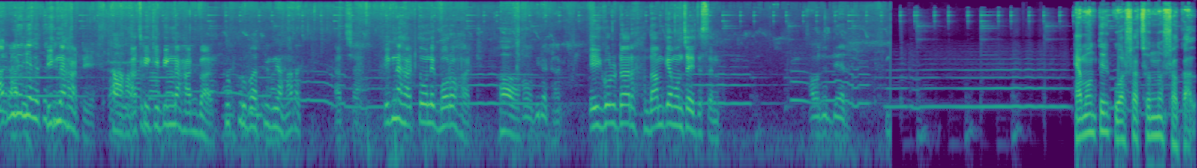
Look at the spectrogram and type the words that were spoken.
হাটগুলি নিয়ে পিগনা হাটে হ্যাঁ, হ্যাঁ। আজকে কি পিগনা হাট বার? শুক্রবার পিগনা হাট আচ্ছা পিগনা হাট তো অনেক বড় হাট। হ্যাঁ। বিরাট হাট। এই গরুটার দাম কেমন চাইতেছেন? আমাদের দের হেমন্তের কুয়াশাচ্ছন্ন সকাল।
